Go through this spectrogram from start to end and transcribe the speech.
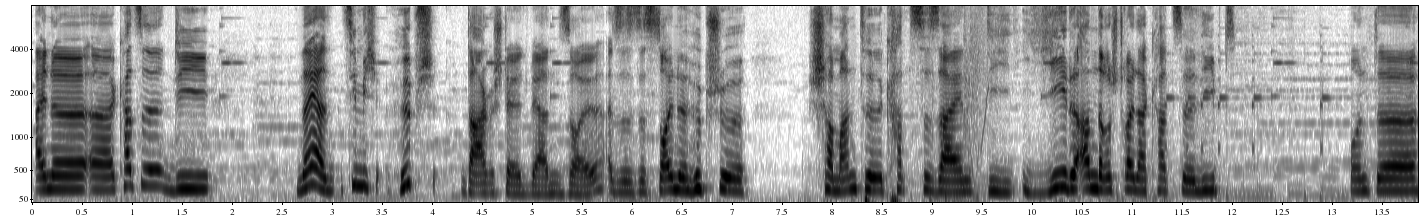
Eine äh, Katze, die, naja, ziemlich hübsch dargestellt werden soll. Also es soll eine hübsche, charmante Katze sein, die jede andere Streunerkatze liebt. Und äh,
